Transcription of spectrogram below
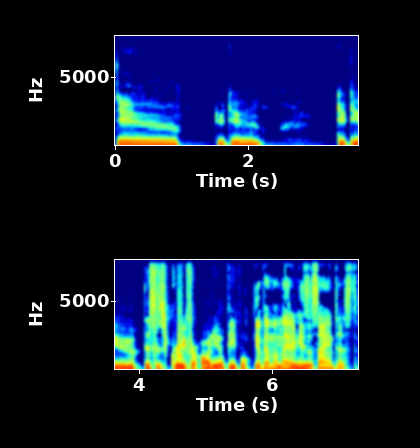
do do do do do. This is great for audio people. Give him a You minute. He's a scientist.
